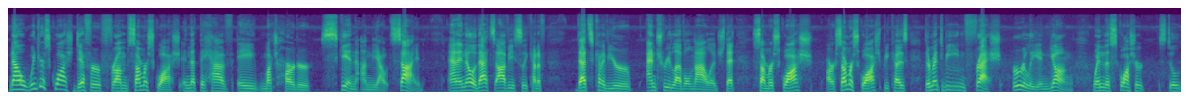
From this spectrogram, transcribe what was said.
Now, winter squash differ from summer squash in that they have a much harder skin on the outside. And I know that's obviously kind of, that's kind of your entry level knowledge that summer squash are summer squash because they're meant to be eaten fresh, early and young when the squash are still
